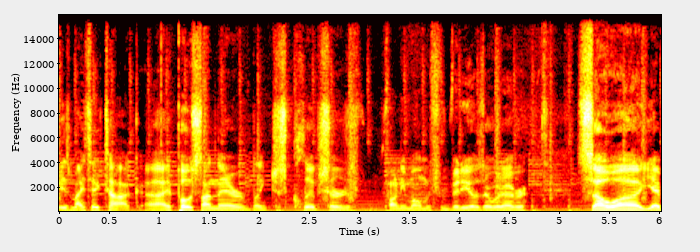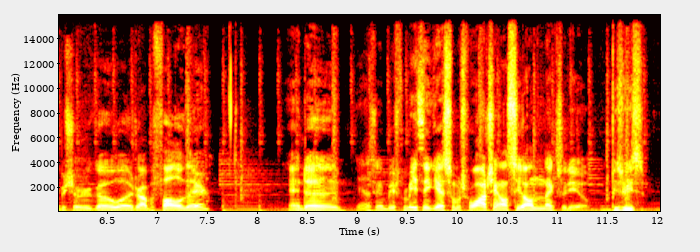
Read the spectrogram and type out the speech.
is my TikTok. Uh, I post on there like just clips or funny moments from videos or whatever. So uh, yeah, be sure to go uh, drop a follow there. And uh, yeah, it's gonna be it for me. Thank you guys so much for watching. I'll see you all in the next video. Peace, peace.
